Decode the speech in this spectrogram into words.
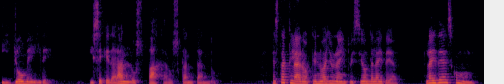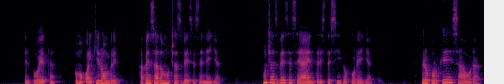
Y yo me iré, y se quedarán los pájaros cantando. Está claro que no hay una intuición de la idea. La idea es común. El poeta, como cualquier hombre, ha pensado muchas veces en ella Muchas veces se ha entristecido por ella. Pero ¿por qué es ahora,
